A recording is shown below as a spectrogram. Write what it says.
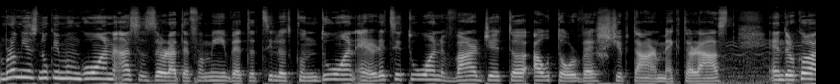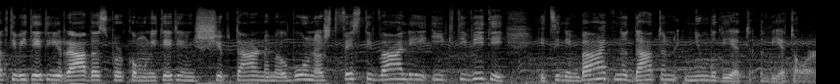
Mbrëmjes nuk i munguan as zërat e fëmijëve të cilët kënduan e recituan vargje të autorëve shqiptarë me këtë rast. E ndërkohë aktiviteti i radhës për komunitetin shqiptar në Melburn është festivali i këtij viti, i cili mbahet në datën njëmbëdhjetë dhjetor.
